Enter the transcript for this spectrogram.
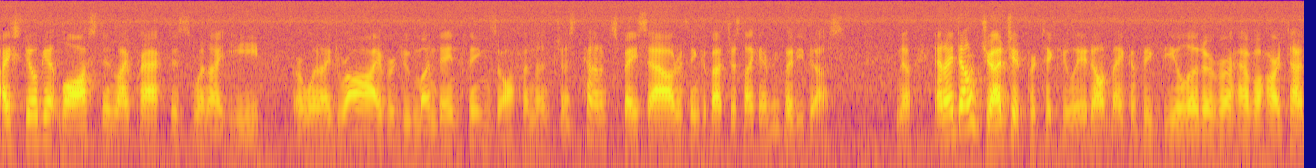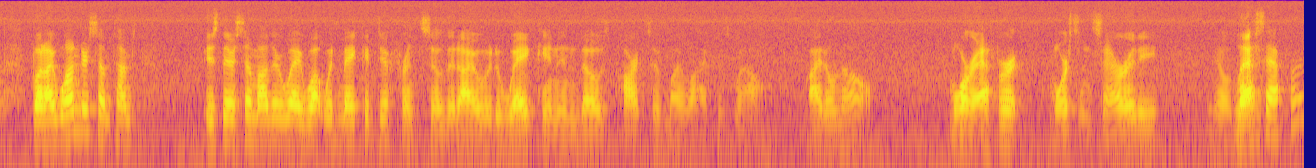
I still get lost in my practice when I eat or when I drive or do mundane things often. I just kind of space out or think about just like everybody does. You know? And I don't judge it particularly. I don't make a big deal out of it or have a hard time. But I wonder sometimes, is there some other way? What would make a difference so that I would awaken in those parts of my life as well? I don't know. More effort, more sincerity, you know, less effort,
